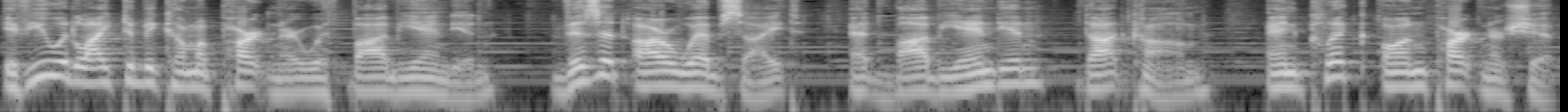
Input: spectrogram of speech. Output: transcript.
If you would like to become a partner with Bob Yandian, visit our website at bobyandian.com and click on Partnership.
